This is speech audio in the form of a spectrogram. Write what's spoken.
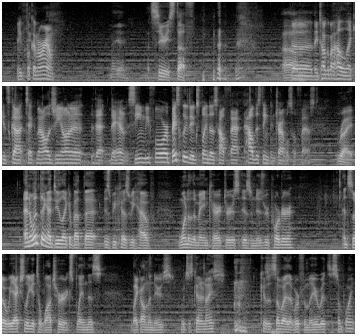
ain't fucking around. Man, that's serious stuff. uh, they talk about how like it's got technology on it that they haven't seen before. Basically, to explain to us how fat how this thing can travel so fast. Right. And one thing I do like about that is because we have one of the main characters is a news reporter, and so we actually get to watch her explain this, like on the news, which is kind of nice because it's somebody that we're familiar with at some point.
